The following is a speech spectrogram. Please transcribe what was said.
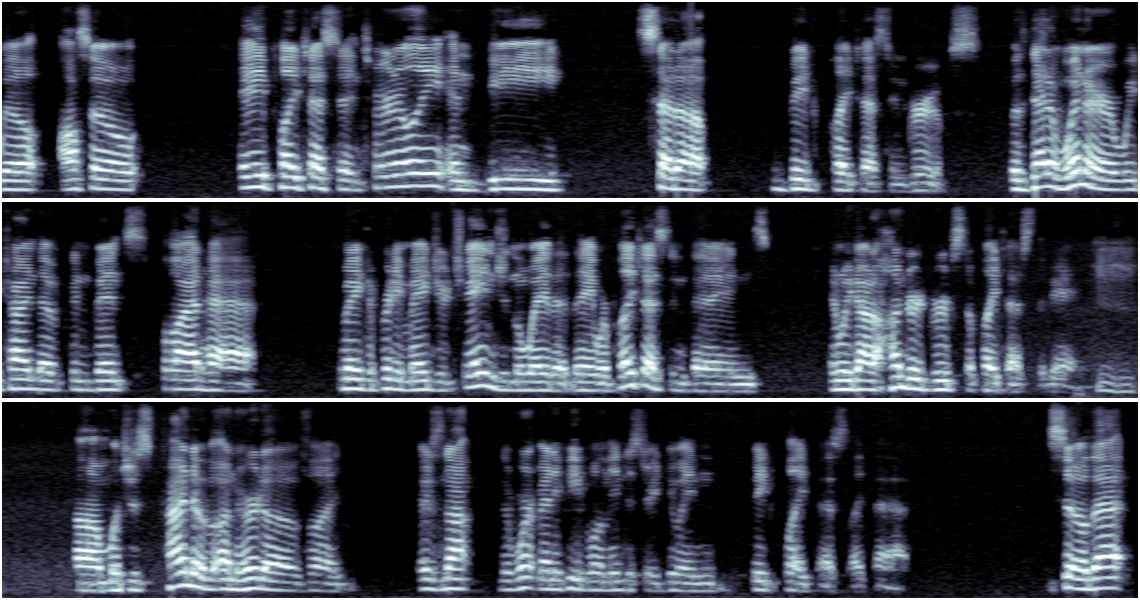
will also a playtest it internally and b set up big playtesting groups. With Dead of Winter, we kind of convinced Plaid Hat make a pretty major change in the way that they were playtesting things, and we got hundred groups to playtest the game, mm-hmm. um, which is kind of unheard of. Like, there's not there weren't many people in the industry doing big playtests like that. So that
